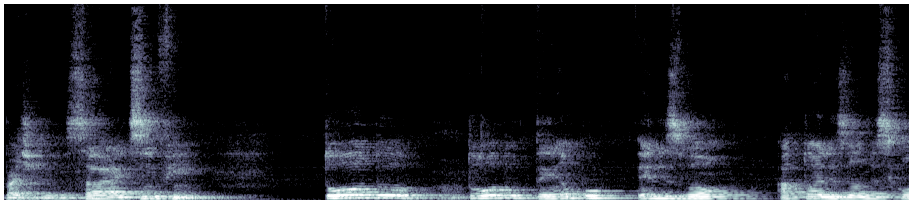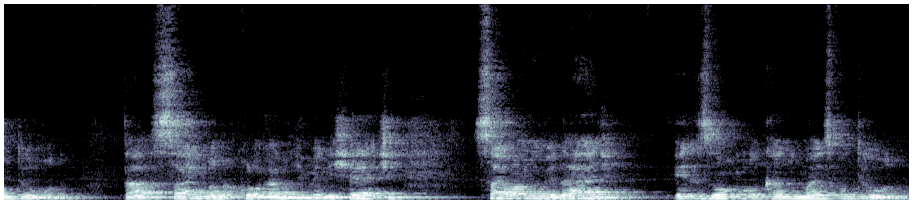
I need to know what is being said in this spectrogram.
parte de insights, enfim, todo, todo o tempo eles vão atualizando esse conteúdo, tá? Sai uma, colocaram de ManyChat, sai uma novidade, eles vão colocando mais conteúdo.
